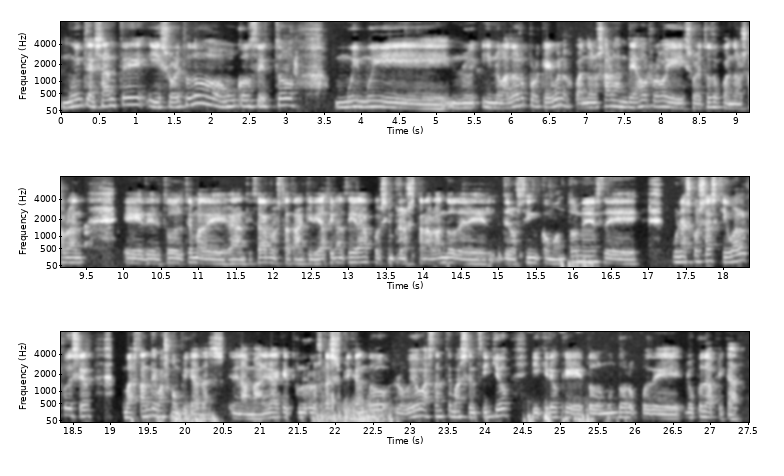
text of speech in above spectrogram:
muy interesante y sobre todo un concepto muy muy innovador porque bueno cuando nos hablan de ahorro y sobre todo cuando nos hablan eh, de todo el tema de garantizar nuestra tranquilidad financiera pues siempre nos están hablando de, de, los cinco montones de unas cosas que igual puede ser bastante más complicadas. En la manera que tú nos lo estás explicando lo veo bastante más sencillo y creo que todo el mundo lo puede lo puede aplicar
